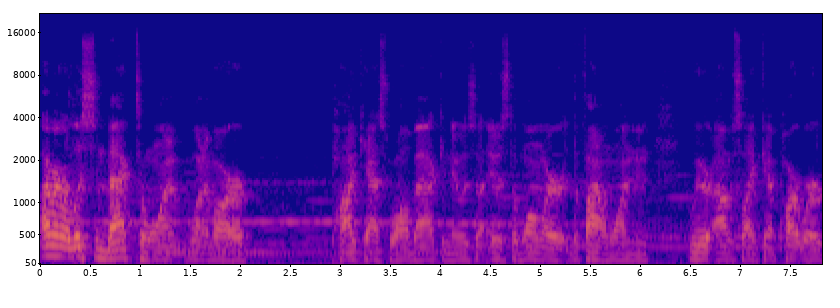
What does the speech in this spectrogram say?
I, I remember listening back to one one of our podcasts a while back, and it was it was the one where the final one, and we were I was like a part where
